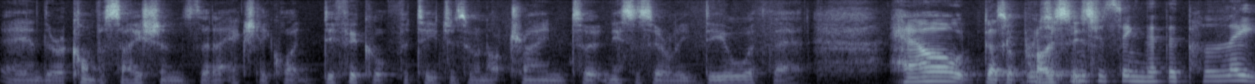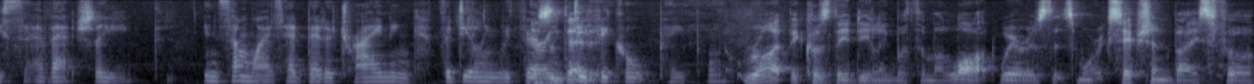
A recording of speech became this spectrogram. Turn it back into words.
and there are conversations that are actually quite difficult for teachers who are not trained to necessarily deal with that. How does a process? Which is interesting that the police have actually in some ways had better training for dealing with very difficult people. Right, because they're dealing with them a lot, whereas it's more exception based for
